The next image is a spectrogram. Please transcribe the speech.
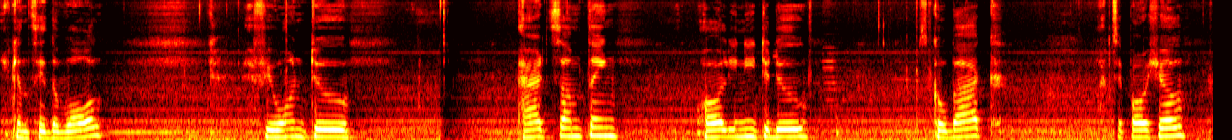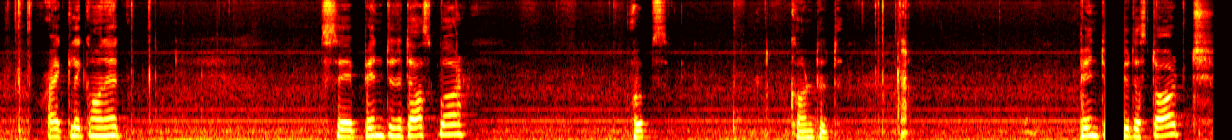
you can see the wall. If you want to add something all you need to do is go back. Let's say PowerShell right click on it. Say pin to the taskbar. Oops. Gone to pin the start.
